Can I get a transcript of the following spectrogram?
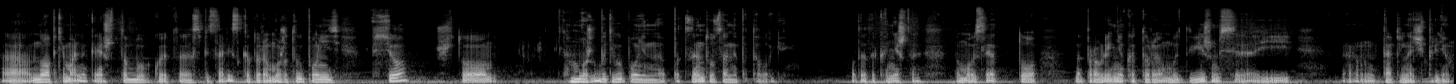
а, но оптимально, конечно, это был какой-то специалист, который может выполнить все, что может быть выполнено пациенту с данной патологией. Вот это, конечно, на мой взгляд, то направление, в которое мы движемся, и так или иначе придем.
